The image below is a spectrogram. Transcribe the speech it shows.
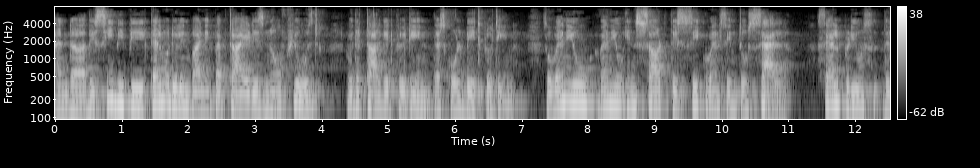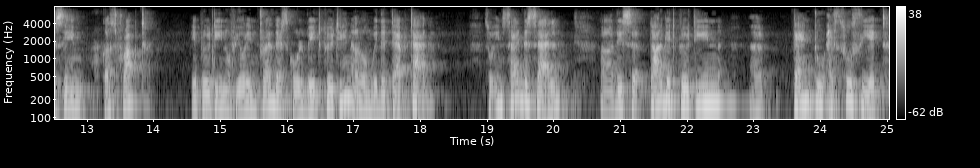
And uh, the CBP calmodulin binding peptide is now fused with the target protein that's called bait protein so when you when you insert this sequence into cell cell produce the same construct a protein of your interest that's called bait protein along with the tap tag so inside the cell uh, this uh, target protein uh, tend to associate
